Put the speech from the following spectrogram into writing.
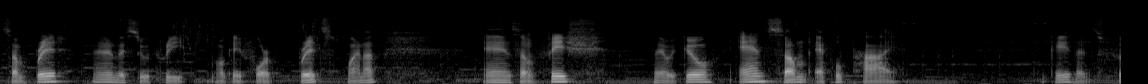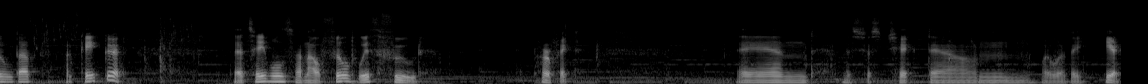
Some bread. And let's do three, okay, four breads. Why not? And some fish. There we go. And some apple pie. Okay, that's filled up. Okay, good. Their tables are now filled with food. Perfect. And let's just check down... Where were they? Here.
